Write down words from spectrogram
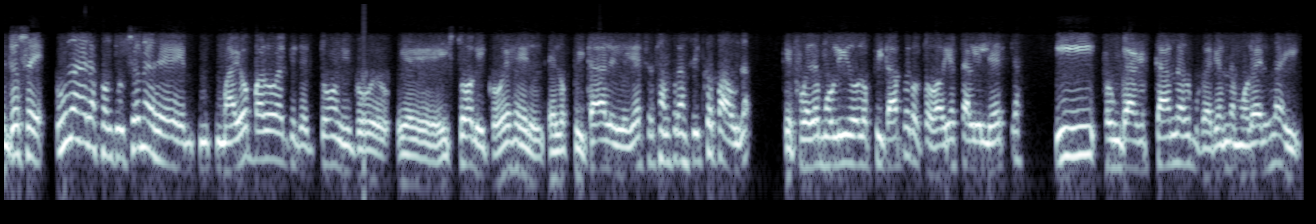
Entonces, una de las construcciones de mayor valor arquitectónico eh, histórico es el, el hospital la iglesia de San Francisco de Paula, que fue demolido el hospital, pero todavía está la iglesia, y fue un gran escándalo porque querían demolerla, y,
